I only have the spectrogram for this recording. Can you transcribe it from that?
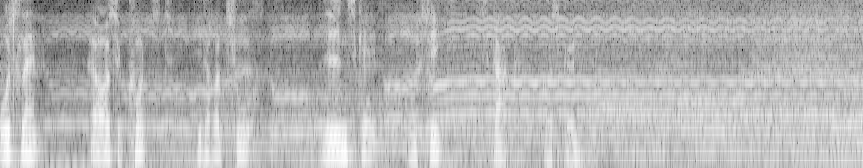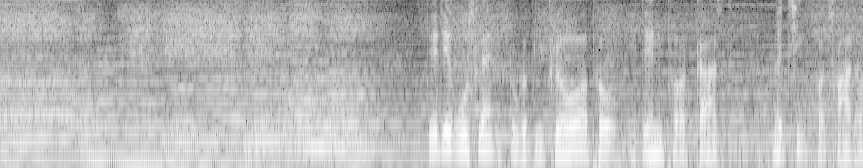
Rusland er også kunst, litteratur, videnskab, musik, skak og skønhed. Det er det Rusland, du kan blive klogere på i denne podcast med 10 portrætter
